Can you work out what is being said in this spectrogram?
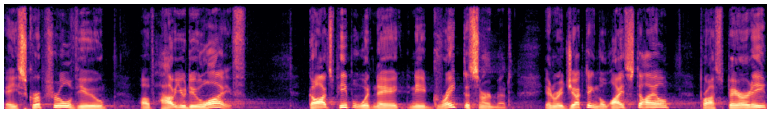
a scriptural view of how you do life. God's people would need great discernment in rejecting the lifestyle, prosperity,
